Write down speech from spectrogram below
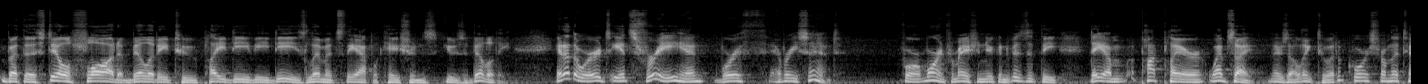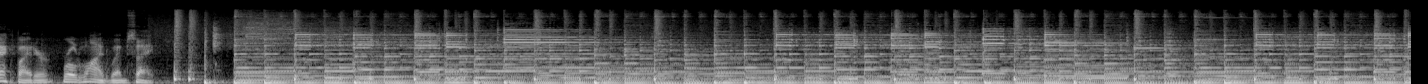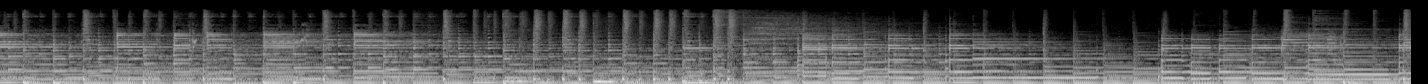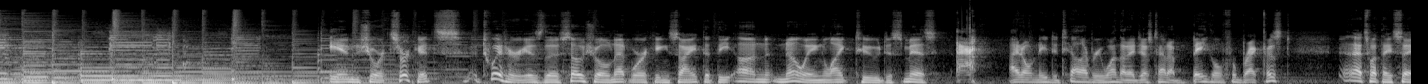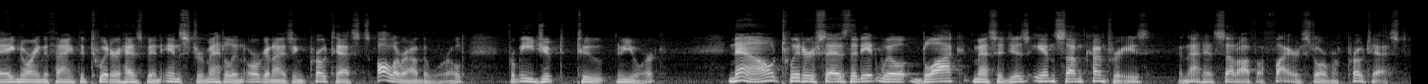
but the still flawed ability to play DVDs limits the application's usability. In other words, it's free and worth every cent. For more information, you can visit the Daum Pot Player website. There's a link to it, of course, from the TechByter Worldwide website. In short circuits, Twitter is the social networking site that the unknowing like to dismiss. Ah, I don't need to tell everyone that I just had a bagel for breakfast. That's what they say, ignoring the fact that Twitter has been instrumental in organizing protests all around the world, from Egypt to New York. Now, Twitter says that it will block messages in some countries, and that has set off a firestorm of protest.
